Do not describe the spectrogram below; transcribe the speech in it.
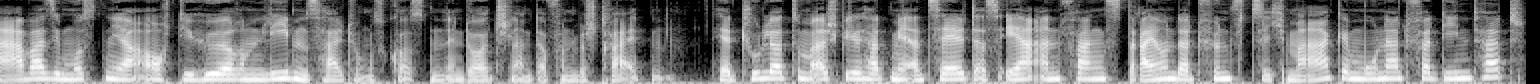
aber sie mussten ja auch die höheren Lebenshaltungskosten in Deutschland davon bestreiten. Herr Schuler zum Beispiel hat mir erzählt, dass er anfangs 350 Mark im Monat verdient hat.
